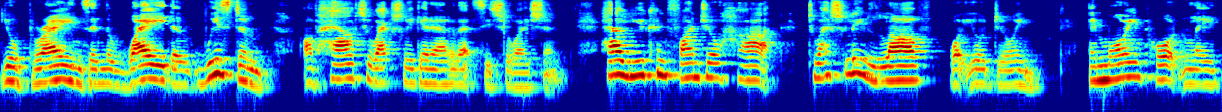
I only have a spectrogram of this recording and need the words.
your brains and the way, the wisdom of how to actually get out of that situation, how you can find your heart to actually love what you're doing, and more importantly,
